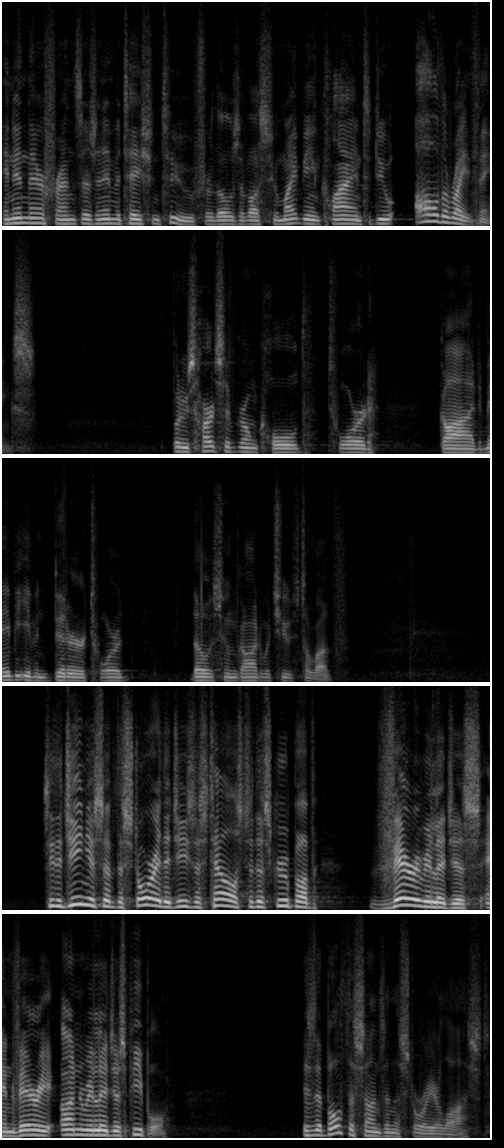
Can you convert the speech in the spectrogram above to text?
And in there, friends, there's an invitation too for those of us who might be inclined to do all the right things, but whose hearts have grown cold toward God, maybe even bitter toward those whom God would choose to love. See, the genius of the story that Jesus tells to this group of very religious and very unreligious people is that both the sons in the story are lost.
